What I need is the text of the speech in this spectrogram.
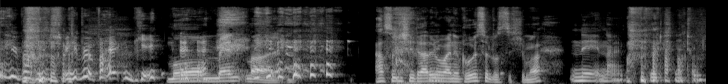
über den Schwebebalken gehen. Moment mal. Hast du dich gerade über meine Größe lustig gemacht? Nee, nein, würde ich nicht tun.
